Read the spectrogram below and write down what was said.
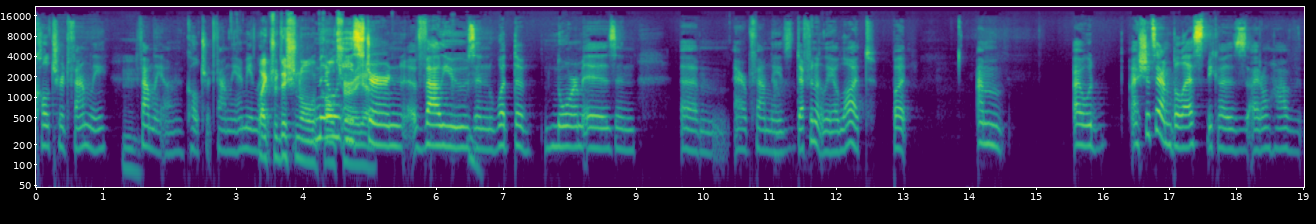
cultured family. Family, uh, cultured family. I mean, Hmm. Like traditional Middle culture. yeah. Eastern values and what the norm is, and um, Arab families definitely a lot. But I'm, I would, I should say I'm blessed because I don't have,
